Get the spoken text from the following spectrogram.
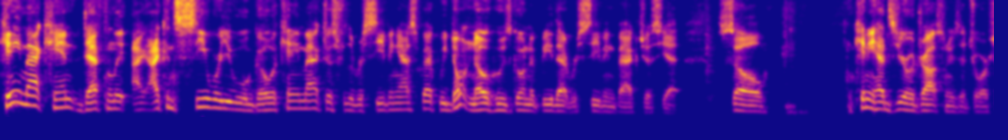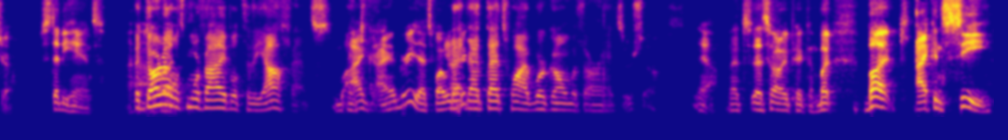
Kenny Mack can definitely, I, I can see where you will go with Kenny Mack just for the receiving aspect. We don't know who's going to be that receiving back just yet. So Kenny had zero drops when he was at Georgia. Steady hands. But Uh, Darnell was more valuable to the offense. I, I agree. That's why we that, that- that's why we're going with our answer. So Yeah, that's that's how we picked him. But but I can see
